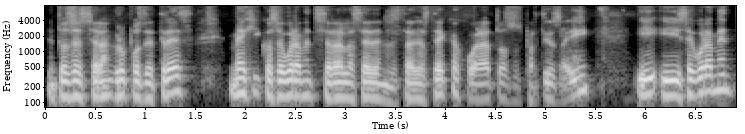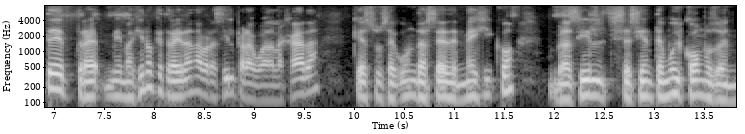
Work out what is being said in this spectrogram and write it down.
Entonces serán grupos de tres. México seguramente será la sede en el Estadio Azteca, jugará todos sus partidos ahí. Y, y seguramente, me imagino que traerán a Brasil para Guadalajara que es su segunda sede en México. Brasil se siente muy cómodo en,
